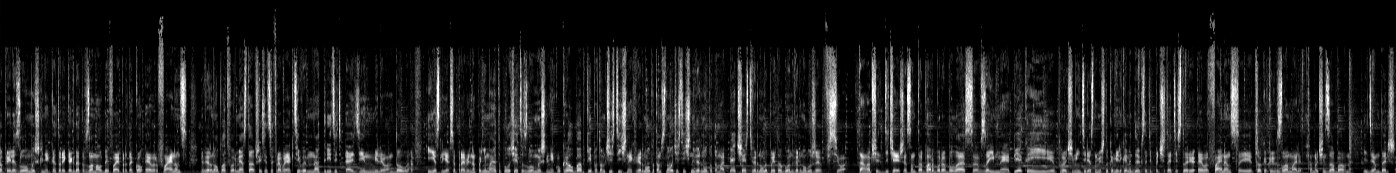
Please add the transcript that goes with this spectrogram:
апреля злоумышленник, который когда-то взломал DeFi протокол Ever Finance, вернул платформе оставшиеся цифровые активы на 31 миллион долларов. И если я все правильно понимаю, то получается злоумышленник украл бабки, потом частично их вернул, потом снова частично вернул, потом опять часть вернул, и по итогу он вернул уже все. Там вообще дичайшая Санта-Барбара была с взаимной опекой и прочими интересными штуками. Рекомендую, кстати, почитать историю Ever Finance и то, как их взломали. Там очень забавно. Идем дальше.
